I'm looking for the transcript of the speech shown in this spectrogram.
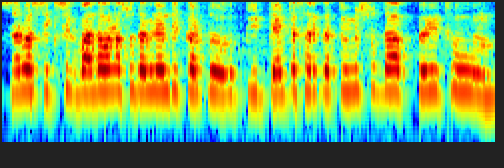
सर्व शिक्षक बांधवांना सुद्धा विनंती करतो की त्यांच्यासारखं तुम्ही सुद्धा प्रेरित होऊन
